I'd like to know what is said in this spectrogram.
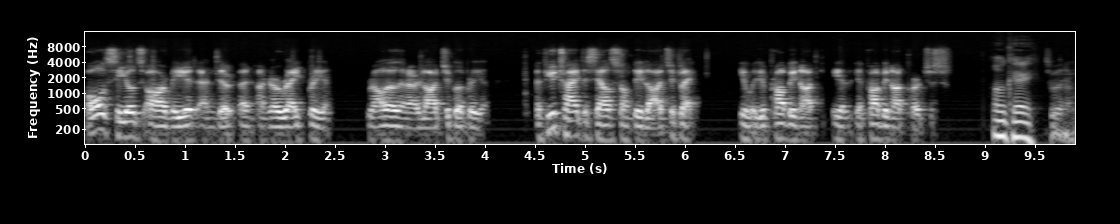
All sales are made in their in, in our right brain rather than our logical brain. If you try to sell somebody logically, you you probably not you will probably not purchase. Okay. So, uh,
